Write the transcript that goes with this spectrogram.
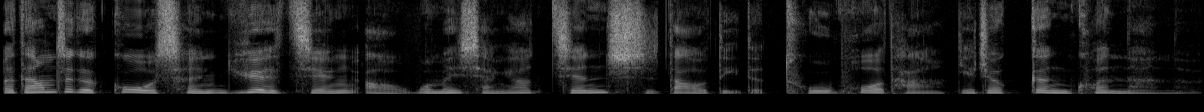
而当这个过程越煎熬，我们想要坚持到底的突破它，也就更困难了。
